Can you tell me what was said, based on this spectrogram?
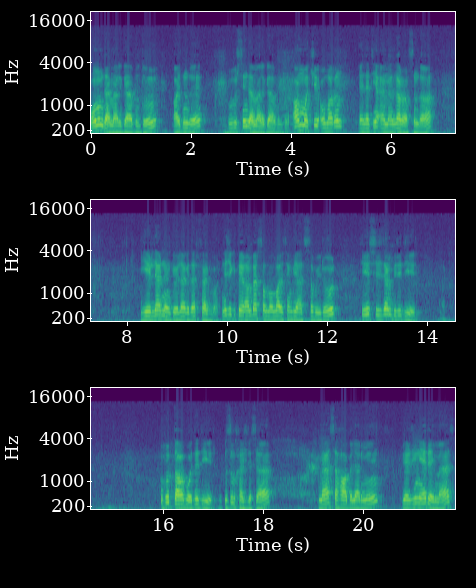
onun da əməli qəbuldur. Aydındır? Bu birisinin də əməli qəbuldur. Amma ki, onların elədiyi əməllər arasında yerlərlə göylər qədər fərq var. Necə ki, Peyğəmbər sallallahu aleyhi ve sellem bir hədisdə buyurur, deyir, sizdən biri deyir, Uhud dağı boyda deyir, qızıl xərcləsə, mənə səhabələrimin verdiyi nəyə dəyməz?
